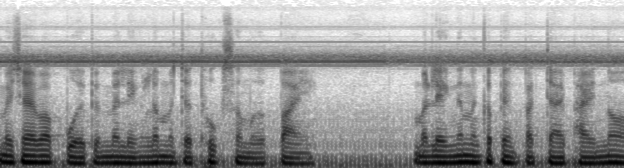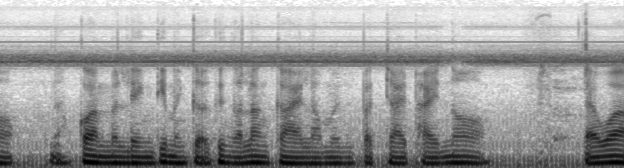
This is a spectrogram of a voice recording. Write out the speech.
ไม่ใช่ว่าป่วยเป็นมะเร็งแล้วมันจะทุกข์เสมอไปมะเร็งนั้นมันก็เป็นปัจจัยภายนอกนะก้อนมะเร็งที่มันเกิดขึ้นกับร่างกายเรามันเป็นปัจจัยภายนอก แต่ว่า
